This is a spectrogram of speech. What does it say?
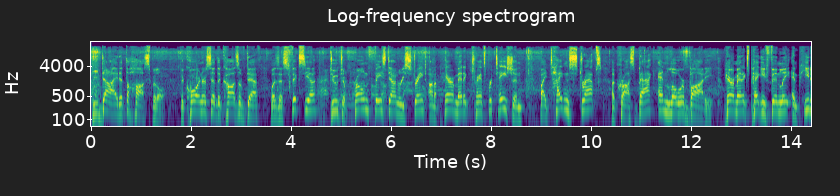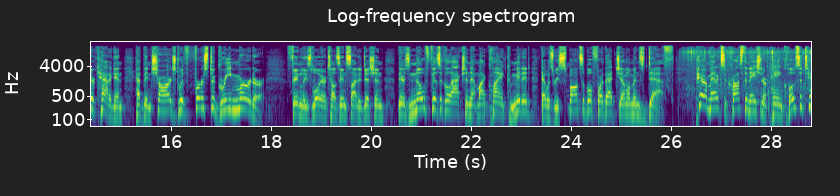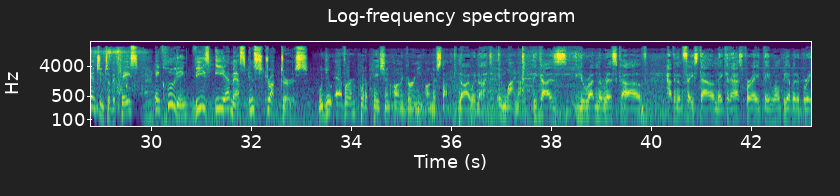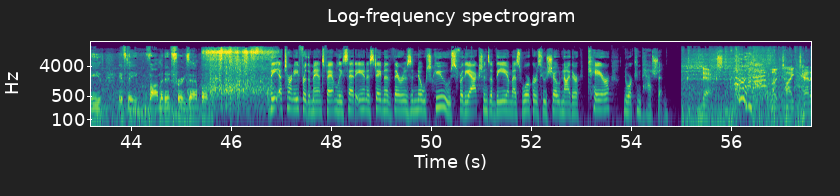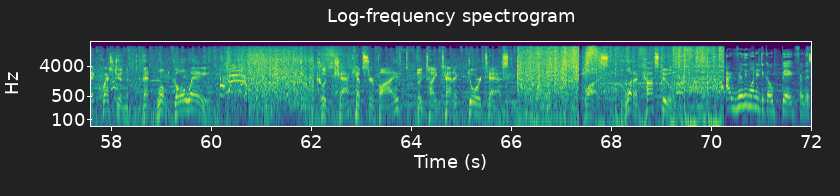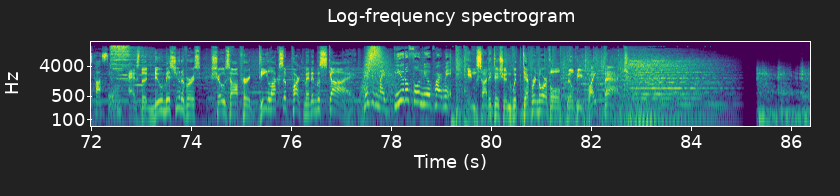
He died at the hospital. The coroner said the cause of death was asphyxia due to prone face down restraint on a paramedic transportation by tightened straps across back and lower body. Paramedics Peggy Finley and Peter Cadigan have been charged with first degree murder. Finley's lawyer tells Inside Edition there's no physical action that my client committed that was responsible for that gentleman's death. Paramedics across the nation are paying close attention to the case, including these EMS instructors. Would you ever put a patient on a gurney on their stomach? No, I would not. And why not? Because you run the risk of having them face down. They can aspirate. They won't be able to breathe if they vomited, for example. The attorney for the man's family said in a statement there is no excuse for the actions of the EMS workers who showed neither care nor compassion. Next, the Titanic question that won't go away. Could Jack have survived the Titanic door test? Plus, what a costume! I really wanted to go big for this costume. As the new Miss Universe shows off her deluxe apartment in the sky. This is my beautiful new apartment. Inside Edition with Deborah Norville. We'll be right back.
